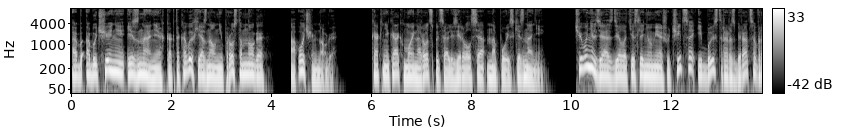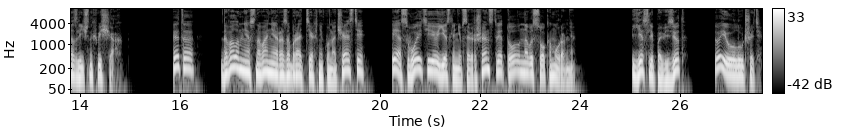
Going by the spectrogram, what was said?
Об обучении и знаниях как таковых я знал не просто много, а очень много. Как-никак мой народ специализировался на поиске знаний. Чего нельзя сделать, если не умеешь учиться и быстро разбираться в различных вещах. Это давало мне основание разобрать технику на части и освоить ее, если не в совершенстве, то на высоком уровне. Если повезет, то и улучшить.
